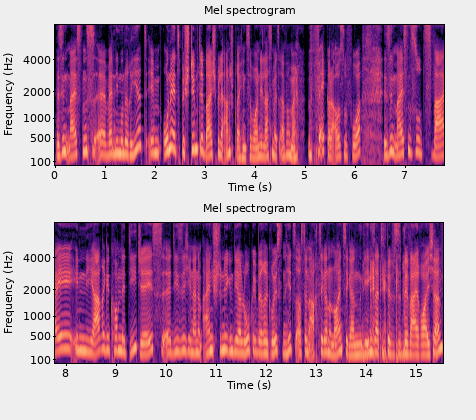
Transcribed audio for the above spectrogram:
Es sind meistens, äh, werden die moderiert, im, ohne jetzt bestimmte Beispiele ansprechen zu wollen, die lassen wir jetzt einfach mal weg oder außen vor. Es sind meistens so zwei in die Jahre gekommene DJs, äh, die sich in einem einstündigen Dialog über ihre größten Hits aus den 80ern und 90ern gegenseitig be beweihräuchern.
